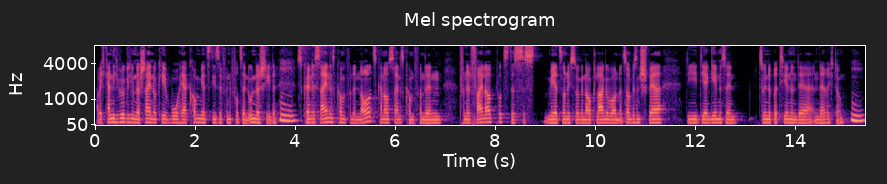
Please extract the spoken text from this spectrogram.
Aber ich kann nicht wirklich unterscheiden, okay, woher kommen jetzt diese 5% Unterschiede. Mhm. Es könnte sein, es kommt von den Nodes, kann auch sein, es kommt von den, von den File-Outputs. Das ist mir jetzt noch nicht so genau klar geworden. Es ist auch ein bisschen schwer, die, die Ergebnisse zu interpretieren in der, in der Richtung. Mhm.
